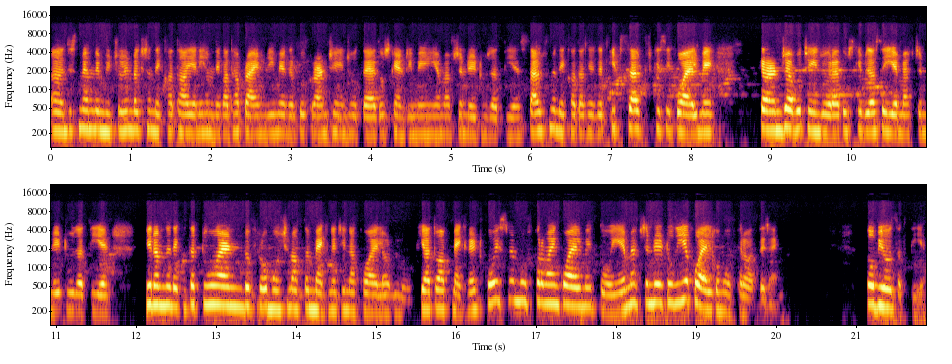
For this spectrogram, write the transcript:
जिसमें हमने म्यूचुअल इंडक्शन देखा था, यानी हमने कहा था प्राइमरी में अगर कोई करंट चेंज होता है तो सेकेंडरी में ई एम एफ़ जनरेट हो जाती है। सेल्फ में देखा था कि अगर इट सेल्फ किसी कोयल में करंट जो है वो चेंज हो रहा है तो उसकी वजह से ई एम एफ़ जनरेट हो जाती है। फिर हमने देखा था to and fro motion of the magnet in a और लूप या तो आप मैग्नेट को इसमें मूव करवाएँ कॉयल में तो ई एम एफ़ जनरेट होगी, या कॉयल को मूव करवाते जाएँ तो भी हो सकती है।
